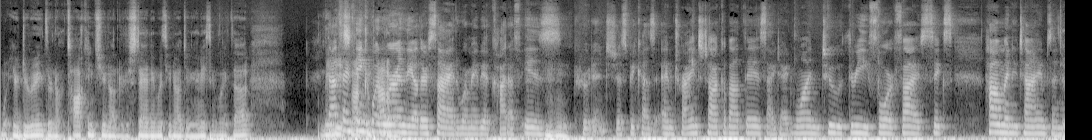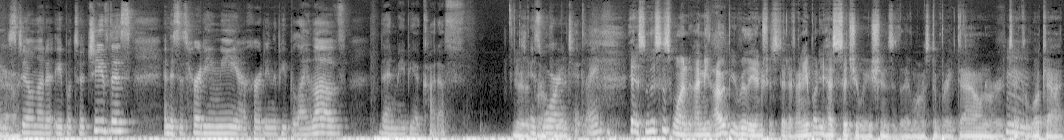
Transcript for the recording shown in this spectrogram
what you're doing, they're not talking to you, not understanding with you, not doing anything like that. Maybe That's it's I not think when we're compatible. in the other side where maybe a cutoff is Mhm. prudent. Just because I'm trying to talk about this, I tried one, two, three, four, five, six, how many times, and Yeah. I'm still not able to achieve this, and this is hurting me or hurting the people I love. Then maybe a cutoff is is warranted, right? Yeah, so this is one. I mean, I would be really interested if anybody has situations that they want us to break down or take a Hmm. look at.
